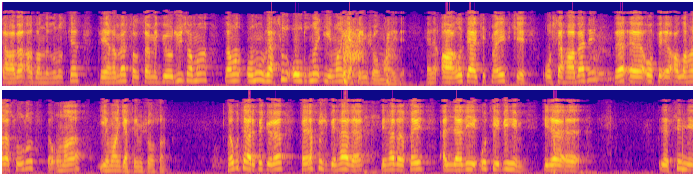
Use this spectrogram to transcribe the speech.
səhabə adlandırdığımız kəs Peyğəmbər s.ə.v gördüyü zaman, zaman onun rəsul olduğuna iman gətirmiş olmalı idi. Yəni, ağlı dərk etməli idi ki, o səhabədir və e, o Allahın rəsuldur və ona iman gətirmiş olsun. Və bu tərifə görə fəyəxruc bihədə, bihədəl qeyd əlləzi uti bihim ilə, e, ilə sinni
